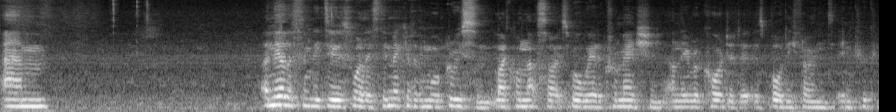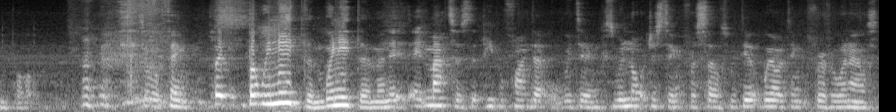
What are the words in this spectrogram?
Um, and the other thing they do as well is they make everything more gruesome. Like on that site as well, we had a cremation, and they recorded it as body found in cooking pot. Sort of thing. But but we need them. We need them, and it, it matters that people find out what we're doing because we're not just doing it for ourselves. We do we are doing it for everyone else.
